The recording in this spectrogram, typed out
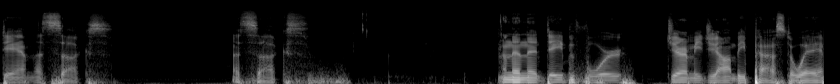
Damn, that sucks. That sucks. And then the day before Jeremy Giambi passed away,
